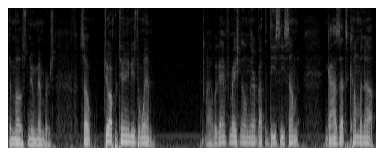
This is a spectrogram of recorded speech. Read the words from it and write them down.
the most new members. So two opportunities to win. Uh, we got information on there about the DC Summit. Guys, that's coming up.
